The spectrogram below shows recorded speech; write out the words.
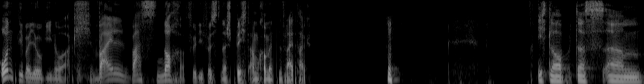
Und lieber Yogi Noak, weil was noch für die Fürstener spricht am kommenden Freitag? Ich glaube, dass ähm,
